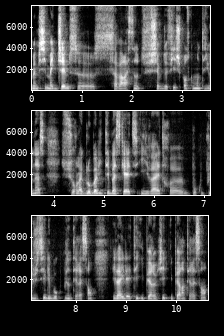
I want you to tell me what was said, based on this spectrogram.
Même si Mike James, euh, ça va rester notre chef de file, je pense que Monteyunas, sur la globalité basket, il va être euh, beaucoup plus utile et beaucoup plus intéressant. Et là, il a été hyper utile, hyper intéressant,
